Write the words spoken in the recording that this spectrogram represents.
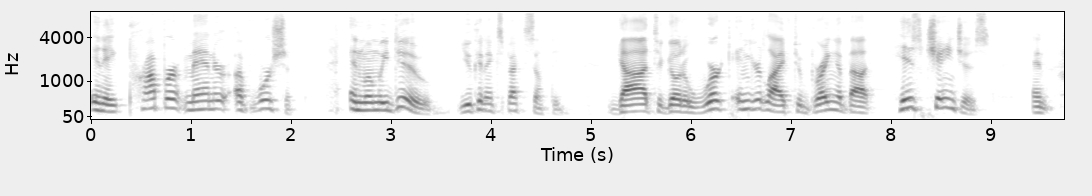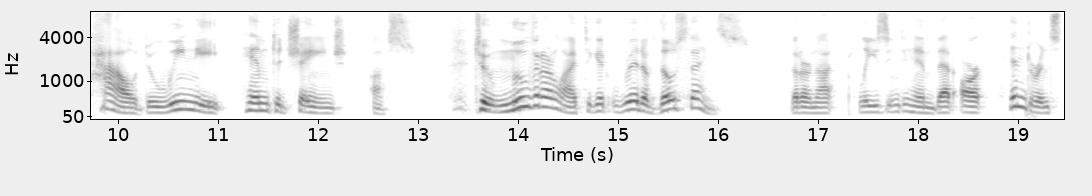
in a proper manner of worship. And when we do, you can expect something God to go to work in your life to bring about His changes. And how do we need Him to change us? To move in our life to get rid of those things that are not pleasing to Him, that are hindrance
